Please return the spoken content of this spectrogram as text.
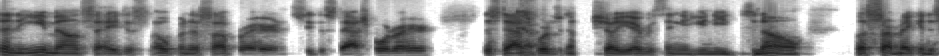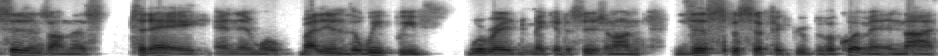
send an email and say, hey, just open this up right here and see this dashboard right here, this dashboard yeah. is going to show you everything that you need to know. Let's start making decisions on this today, and then we'll by the end of the week we've we're ready to make a decision on this specific group of equipment and not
